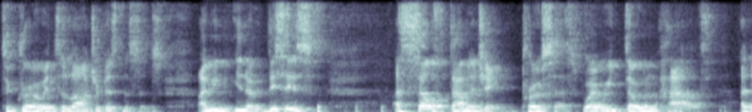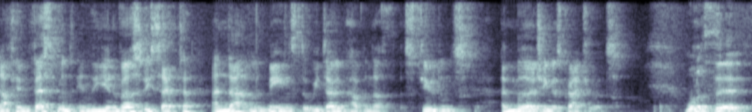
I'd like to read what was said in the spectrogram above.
to grow into larger businesses. I mean, you know, this is a self damaging process where we don't have enough investment in the university sector, and that means that we don't have enough students emerging as graduates. One of the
